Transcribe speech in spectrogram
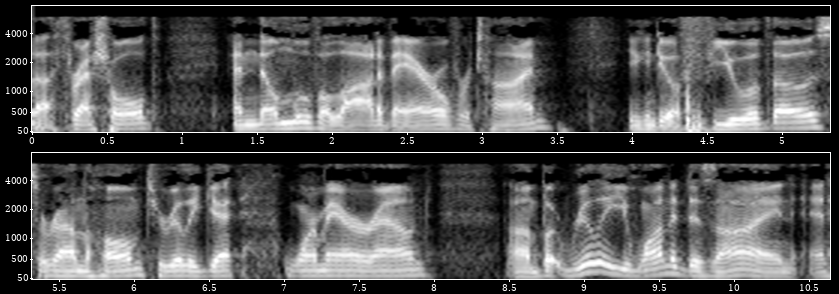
a threshold, and they'll move a lot of air over time. You can do a few of those around the home to really get warm air around. Um, but really, you want to design and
